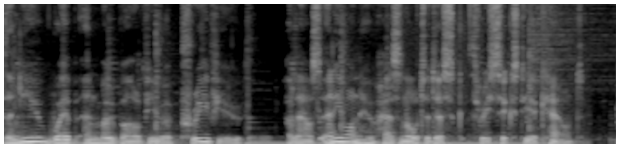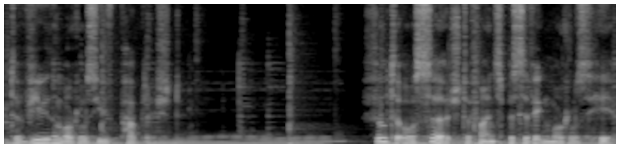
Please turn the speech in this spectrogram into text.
The new Web and Mobile Viewer preview allows anyone who has an Autodesk 360 account to view the models you've published. Filter or search to find specific models here.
